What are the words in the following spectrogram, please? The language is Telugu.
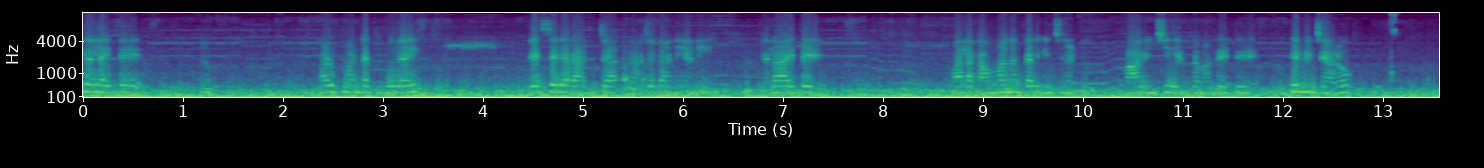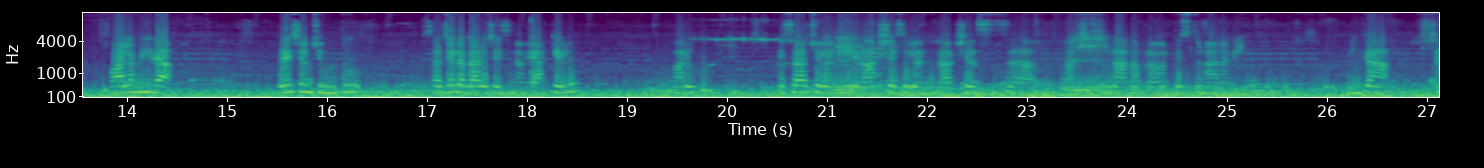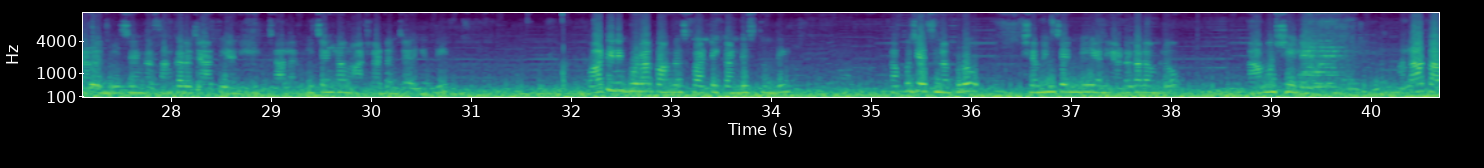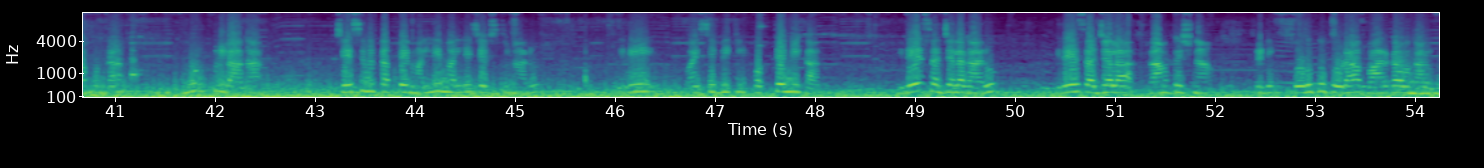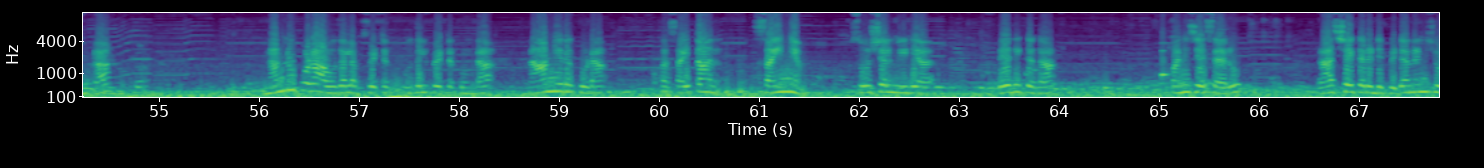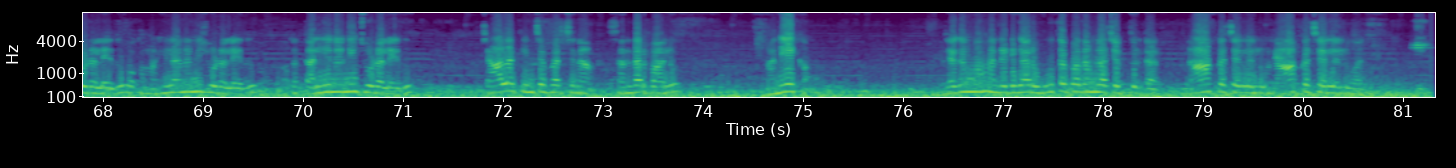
మహిళలైతే కడుపు మంటకి గురై దేశీయ రాజ రాజధాని అని ఎలా అయితే వాళ్ళకు అవమానం కలిగించినట్టు భావించి ఎంతమంది అయితే ఉద్యమించారో వాళ్ళ మీద ద్వేషం చిమ్ముతూ సజ్జల గారు చేసిన వ్యాఖ్యలు వారు పిశాచులని రాక్షసులని రాక్షస రాక్షసులాగా ప్రవర్తిస్తున్నారని ఇంకా చాలా నీచంగా సంకర జాతి అని చాలా జరిగింది వాటిని కూడా కాంగ్రెస్ పార్టీ ఖండిస్తుంది. తప్పు చేసినప్పుడు క్షమించండి అని అడగడంలో నామోషి లేదు. అలా కాకుండా మూర్ఖుల్లాగా చేసిన తప్పే మళ్ళీ మళ్ళీ చేస్తున్నారు. ఇది వైసీపీకి కొత్తేమీ కాదు. ఇదే సజ్జల గారు ఇదే సజ్జల రామకృష్ణ రెడ్డి కొడుకు కూడా భార్గవ్ గారు కూడా నన్ను కూడా వదలపెట్ట వదిలిపెట్టకుండా నా మీద కూడా ఒక సైతాన్ సైన్యం సోషల్ మీడియా వేదికగా పనిచేశారు. రాజశేఖర రెడ్డి బిడ్డనని చూడలేదు ఒక మహిళనని చూడలేదు ఒక తల్లినని చూడలేదు. చాలా కించపరిచిన సందర్భాలు అనేకం. జగన్మోహన్ రెడ్డి గారు ఊత పదంలా చెప్తుంటారు నా అక్క చెల్లెలు నా అక్క చెల్లెలు అని.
